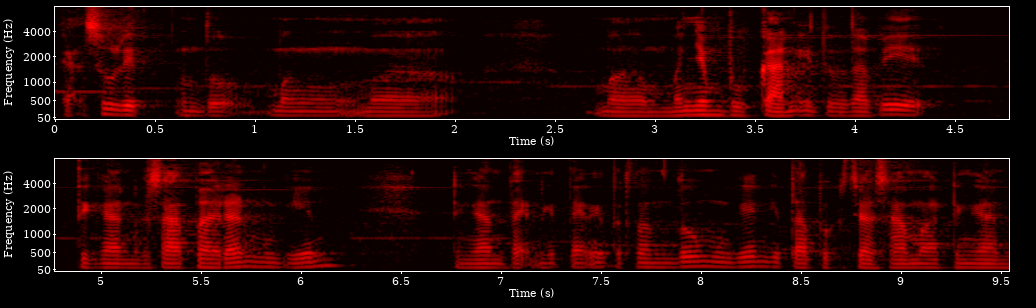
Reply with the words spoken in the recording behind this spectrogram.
agak sulit untuk meng, me, me, menyembuhkan itu tapi dengan kesabaran mungkin dengan teknik-teknik tertentu mungkin kita bekerja sama dengan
